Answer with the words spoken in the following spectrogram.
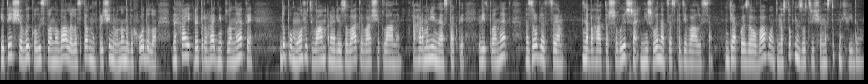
І те, що ви колись планували, але з певних причин воно не виходило, нехай ретроградні планети допоможуть вам реалізувати ваші плани. А гармонійні аспекти від планет зроблять це набагато швидше, ніж ви на це сподівалися. Дякую за увагу. До наступних зустрічей в наступних відео.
